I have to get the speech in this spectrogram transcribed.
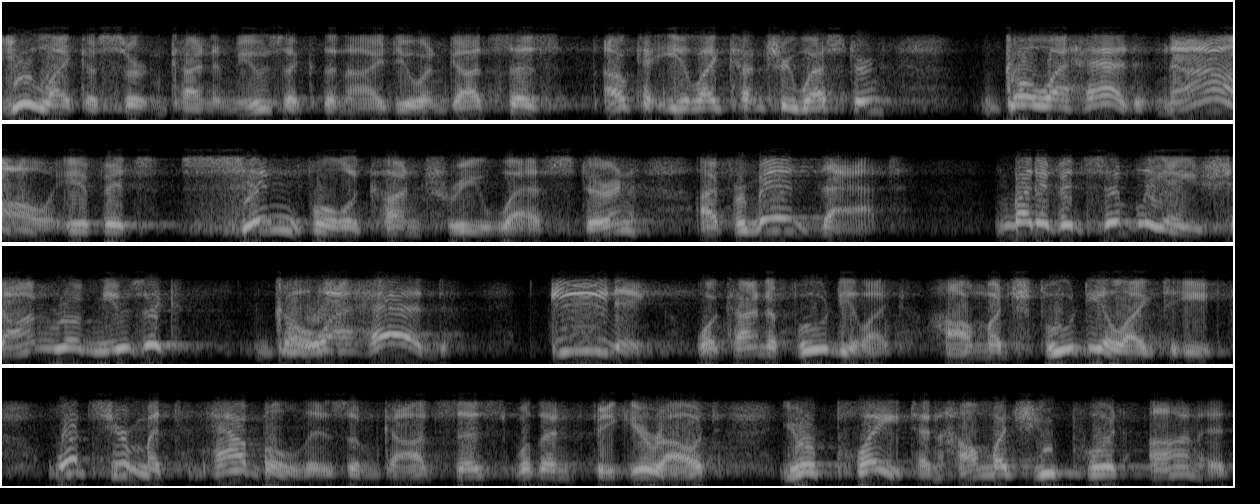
You like a certain kind of music than I do, and God says, okay, you like country western? Go ahead. Now, if it's sinful country western, I forbid that. But if it's simply a genre of music, go ahead. Eating. What kind of food do you like? How much food do you like to eat? What's your metabolism? God says, well, then figure out your plate and how much you put on it.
